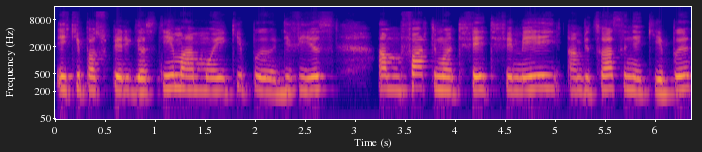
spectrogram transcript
echipa Super Găstim. Am o echipă de vis. Am foarte multe fete, femei ambițioase în echipă,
